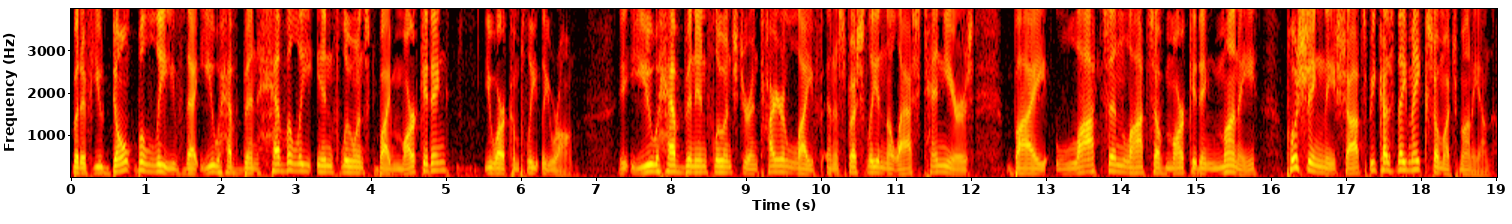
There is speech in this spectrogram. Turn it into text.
But if you don't believe that you have been heavily influenced by marketing, you are completely wrong. You have been influenced your entire life, and especially in the last 10 years, by lots and lots of marketing money pushing these shots because they make so much money on them.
